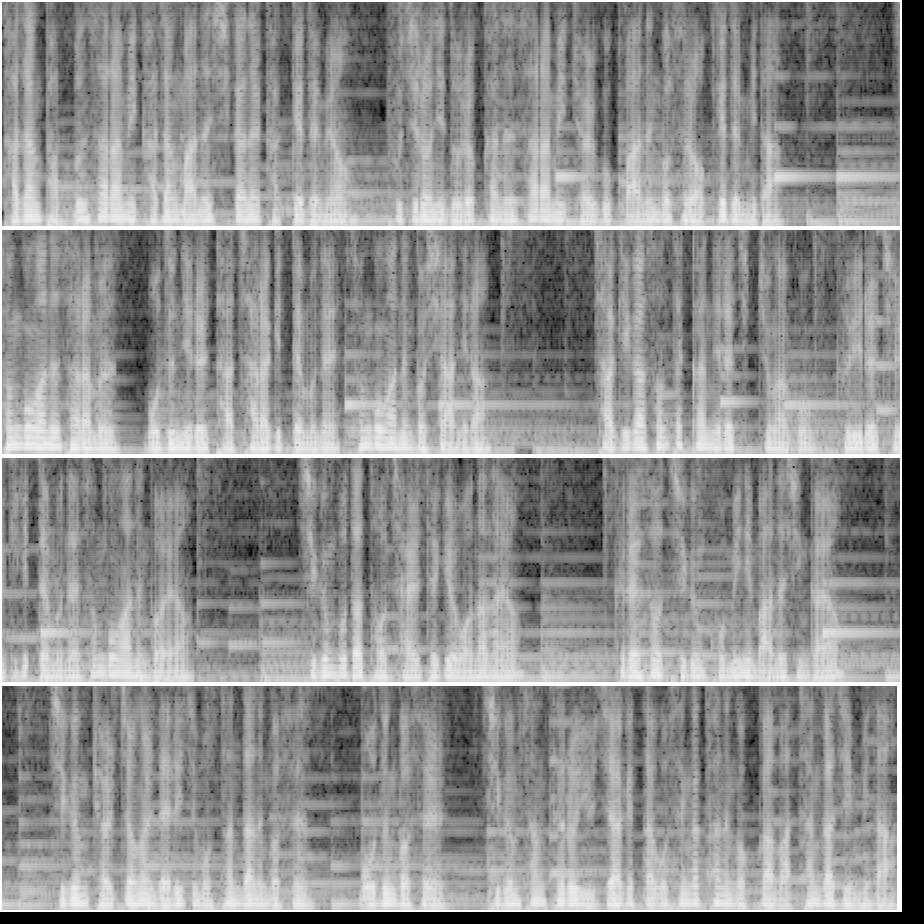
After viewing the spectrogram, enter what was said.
가장 바쁜 사람이 가장 많은 시간을 갖게 되며 부지런히 노력하는 사람이 결국 많은 것을 얻게 됩니다. 성공하는 사람은 모든 일을 다 잘하기 때문에 성공하는 것이 아니라 자기가 선택한 일에 집중하고 그 일을 즐기기 때문에 성공하는 거예요. 지금보다 더 잘 되길 원하나요? 그래서 지금 고민이 많으신가요? 지금 결정을 내리지 못한다는 것은 모든 것을 지금 상태로 유지하겠다고 생각하는 것과 마찬가지입니다.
